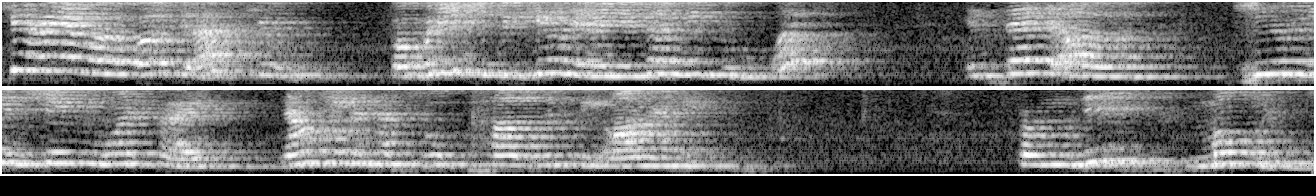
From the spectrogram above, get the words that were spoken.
here I am, I'm about to ask you for permission to kill him, and you're telling me to what? Instead of killing and shaming Mordecai, now Haman has to go publicly honor him. From this moment,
